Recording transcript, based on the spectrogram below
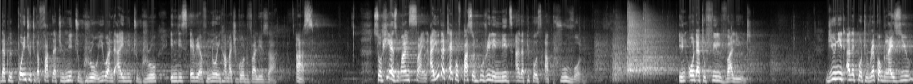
that will point you to the fact that you need to grow. You and I need to grow in this area of knowing how much God values uh, us. So here's one sign. Are you the type of person who really needs other people's approval in order to feel valued? Do you need other people to recognize you,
